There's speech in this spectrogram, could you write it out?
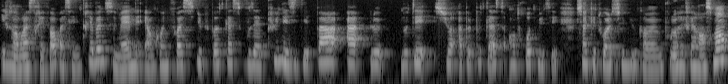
et, je vous embrasse très fort. Passez une très bonne semaine. Et encore une fois, si le podcast vous a plu, n'hésitez pas à le noter sur Apple Podcast. Entre autres, mettez 5 étoiles, c'est mieux quand même pour le référencement.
